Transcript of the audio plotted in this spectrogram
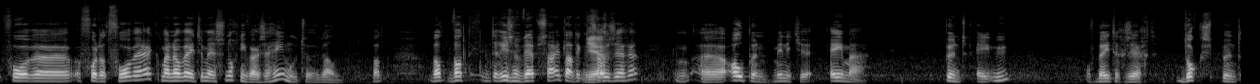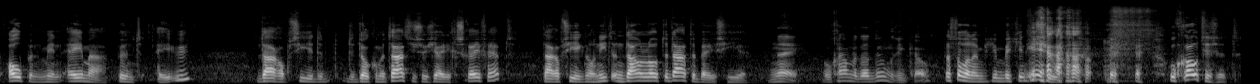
voor, uh, voor dat voorwerk. Maar nou weten mensen nog niet waar ze heen moeten dan. Wat, wat, wat, er is een website, laat ik het zo zeggen. Uh, open-ema.eu Of beter gezegd docs.open-ema.eu Daarop zie je de, de documentatie zoals jij die geschreven hebt. Daarop zie ik nog niet een download de database hier. Nee, hoe gaan we dat doen, Rico? Dat is nog wel een beetje een, beetje een issue. Hoe groot is het?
